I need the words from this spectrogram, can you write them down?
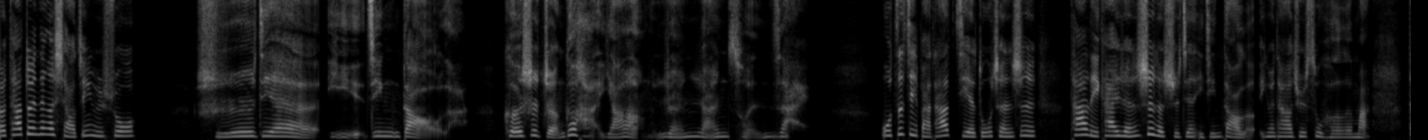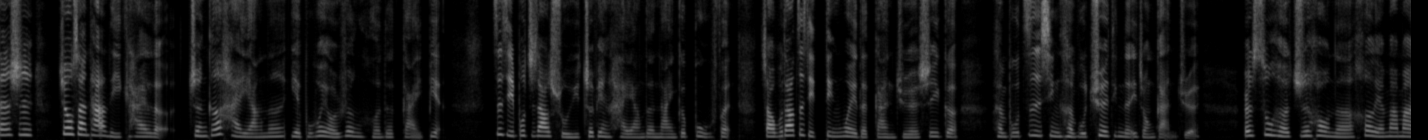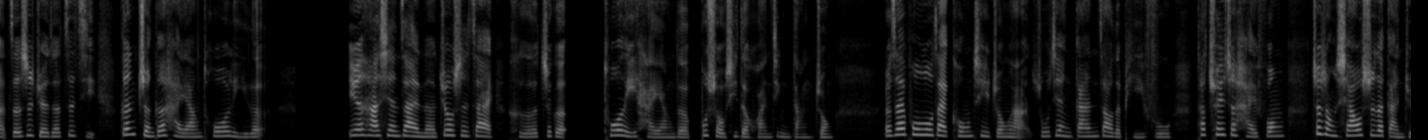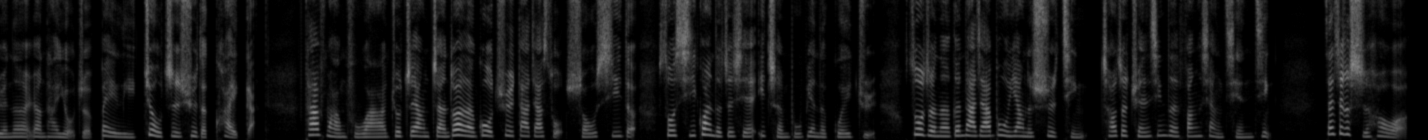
而他对那个小金鱼说：“时间已经到了，可是整个海洋仍然存在。”我自己把它解读成是他离开人世的时间已经到了，因为他要去溯河了嘛。但是，就算他离开了，整个海洋呢，也不会有任何的改变。自己不知道属于这片海洋的哪一个部分，找不到自己定位的感觉，是一个。很不自信、很不确定的一种感觉。而溯河之后呢，赫莲妈妈则是觉得自己跟整个海洋脱离了，因为她现在呢，就是在和这个脱离海洋的不熟悉的环境当中，而在暴露在空气中啊，逐渐干燥的皮肤，她吹着海风，这种消失的感觉呢，让她有着背离旧秩序的快感。他仿佛啊，就这样斩断了过去大家所熟悉的、所习惯的这些一成不变的规矩，做着呢跟大家不一样的事情，朝着全新的方向前进。在这个时候啊，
